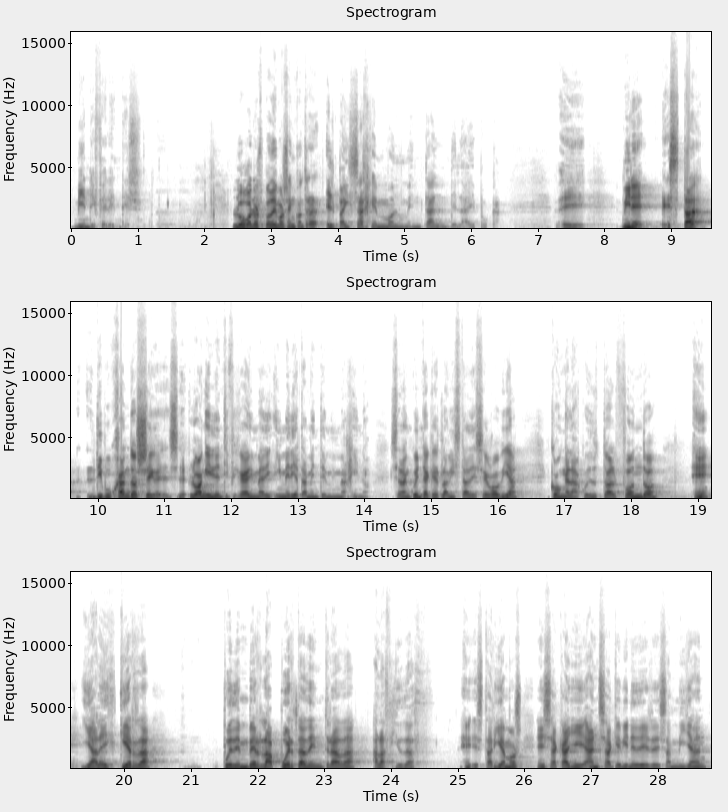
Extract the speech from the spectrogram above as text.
bien diferentes. Luego nos podemos encontrar el paisaje monumental de la época. Eh, mire, está dibujándose, lo han identificado inmediatamente, me imagino. Se dan cuenta que es la vista de Segovia, con el acueducto al fondo, ¿eh? y a la izquierda pueden ver la puerta de entrada a la ciudad. ¿eh? Estaríamos en esa calle ancha que viene desde San Millán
